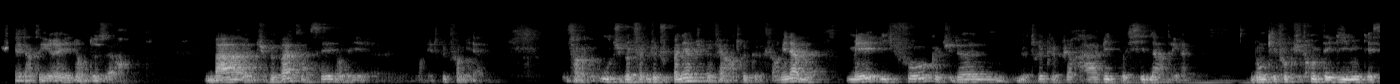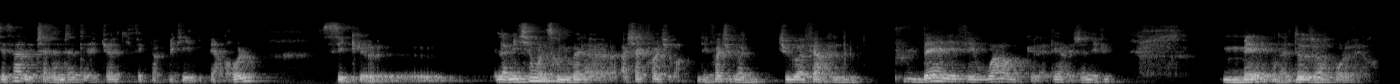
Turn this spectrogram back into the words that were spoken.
je vais t'intégrer dans deux heures, bah, tu peux pas te lancer dans des, euh, dans des trucs formidables. Enfin, ou tu peux faire, de toute manière, tu peux faire un truc formidable, mais il faut que tu donnes le truc le plus rapide possible à intégrer. Donc, il faut que tu trouves des gimmicks, et c'est ça le challenge intellectuel qui fait que notre métier est hyper drôle, c'est que la mission, elle se renouvelle euh, à chaque fois, tu vois. Des fois, tu dois, tu dois faire plus bel effet waouh que la Terre ait jamais vu. Mais on a deux heures pour le faire.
